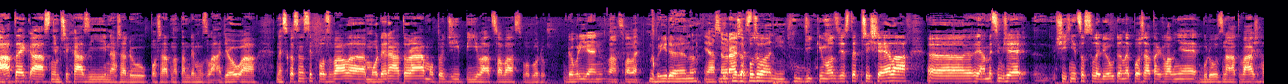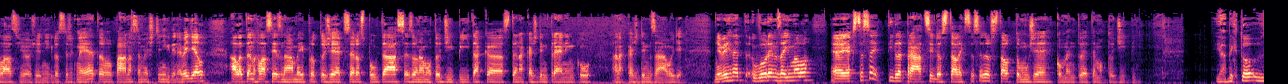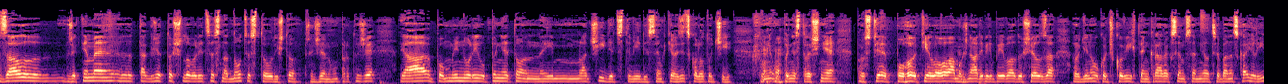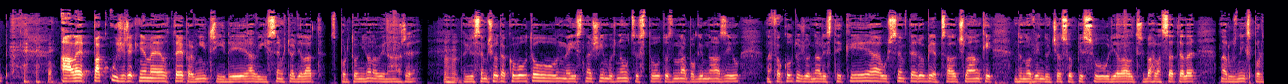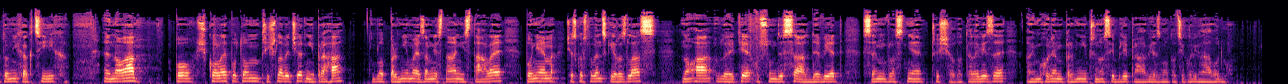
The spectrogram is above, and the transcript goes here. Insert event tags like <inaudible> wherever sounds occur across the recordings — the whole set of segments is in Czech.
pátek a s ním přichází na řadu pořád na tandemu s Láďou a dneska jsem si pozval eh, moderátora MotoGP Václava Svobodu. Dobrý den, Václave. Dobrý den. Já jsem Děkuji rád, za pozvání. Jste, <laughs> díky moc, že jste přišel a uh, já myslím, že všichni, co sledují tenhle pořád, tak hlavně budou znát váš hlas, že, jo? že někdo si řekne, je, toho pána jsem ještě nikdy neviděl, ale ten hlas je známý, protože jak se rozpoutá sezona MotoGP, tak uh, jste na každém tréninku a na každém závodě. Mě by hned úvodem zajímalo, eh, jak jste se k téhle práci dostal, jak jste se dostal k tomu, že komentujete MotoGP? Já bych to vzal, řekněme, tak, že to šlo velice snadnou cestou, když to přeženu, protože já pominuli úplně to nejmladší dětství, kdy jsem chtěl jezdit z kolotočí. To mě <laughs> úplně strašně prostě pohltilo a možná, kdybych býval došel za rodinou Kočkových tenkrát, tak jsem se měl třeba dneska i líp. <laughs> Ale pak už řekněme od té první třídy a víš, jsem chtěl dělat sportovního novináře. Uhum. Takže jsem šel takovou tou nejsnažší možnou cestou, to znamená po gymnáziu na fakultu žurnalistiky a už jsem v té době psal články do novin, do časopisů, dělal třeba hlasatele na různých sportovních akcích. No a po škole potom přišla večerní Praha, to bylo první moje zaměstnání stále, po něm Československý rozhlas, No a v létě 89 jsem vlastně přešel do televize a mimochodem první přenosy byly právě z motocyklových závodů.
